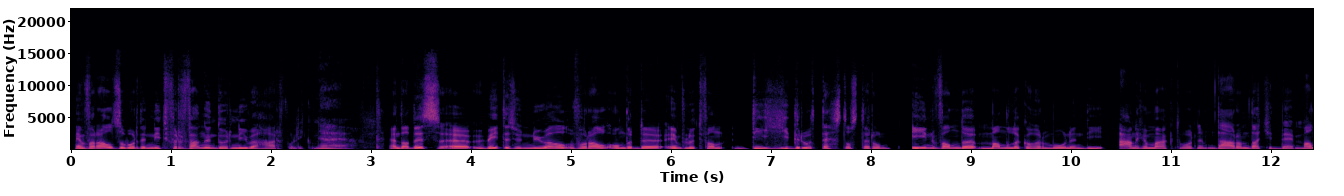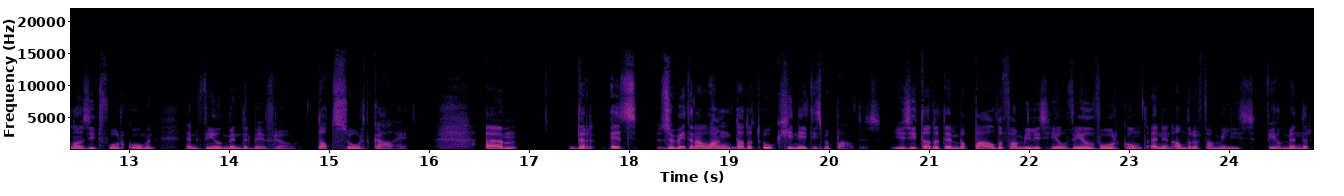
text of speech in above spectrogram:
En vooral, ze worden niet vervangen door nieuwe haarfollikels. Ja, ja. En dat is, eh, weten ze nu al, vooral onder de invloed van dihydrotestosteron, een van de mannelijke hormonen die aangemaakt worden. Daarom dat je het bij mannen ziet voorkomen en veel minder bij vrouwen. Dat soort kaalheid. Ehm, er is, ze weten al lang dat het ook genetisch bepaald is. Je ziet dat het in bepaalde families heel veel voorkomt en in andere families veel minder.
